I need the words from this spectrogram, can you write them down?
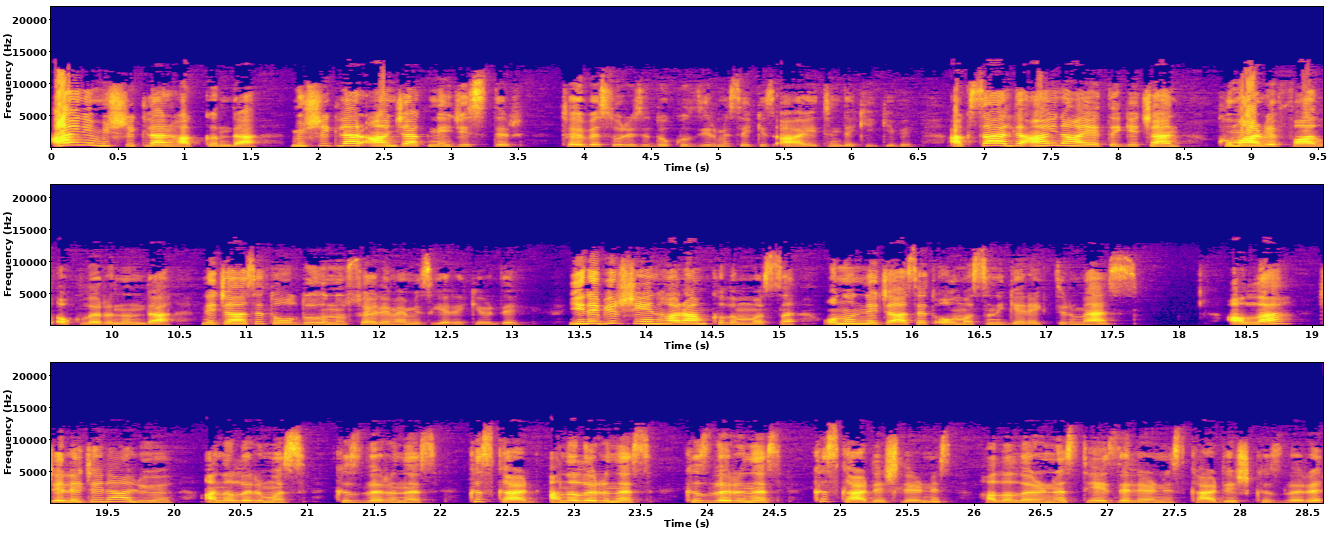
Aynı müşrikler hakkında müşrikler ancak necistir. Tövbe suresi 9-28 ayetindeki gibi. Aksi halde aynı ayette geçen kumar ve fal oklarının da necaset olduğunu söylememiz gerekirdi. Yine bir şeyin haram kılınması onun necaset olmasını gerektirmez. Allah Celle Celaluhu analarımız, kızlarınız, kız analarınız, kızlarınız, kız kardeşleriniz, halalarınız, teyzeleriniz, kardeş kızları,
